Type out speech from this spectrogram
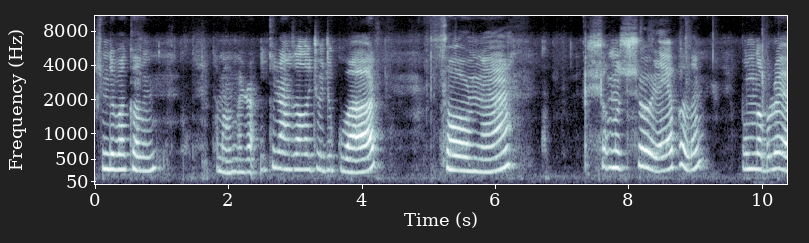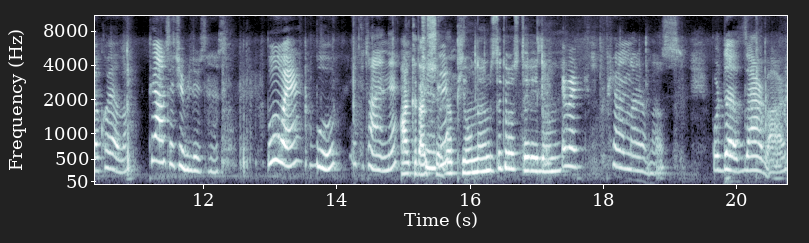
Şimdi bakalım. Tamam. iki ranzalı çocuk var. Sonra şunu şöyle yapalım. Bunu da buraya koyalım. Piyon seçebilirsiniz. Bu ve bu iki tane. Arkadaşlara Çünkü- piyonlarımızı gösterelim. Evet piyonlarımız. Burada zar var.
